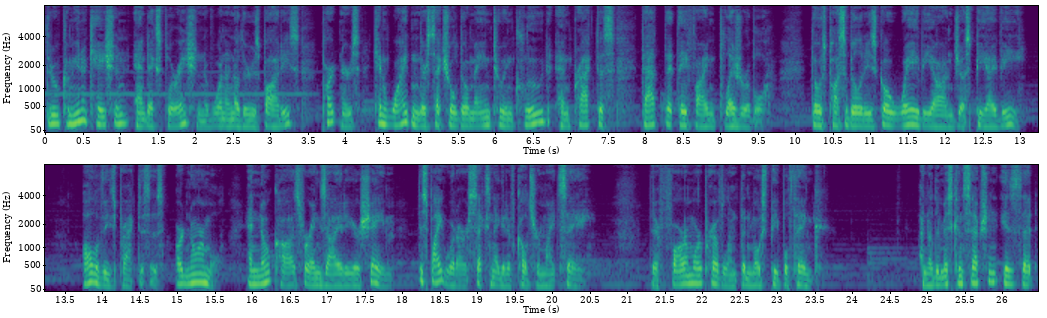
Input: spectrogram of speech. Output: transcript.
Through communication and exploration of one another's bodies, partners can widen their sexual domain to include and practice that that they find pleasurable. Those possibilities go way beyond just PIV. All of these practices are normal and no cause for anxiety or shame, despite what our sex negative culture might say. They're far more prevalent than most people think. Another misconception is that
